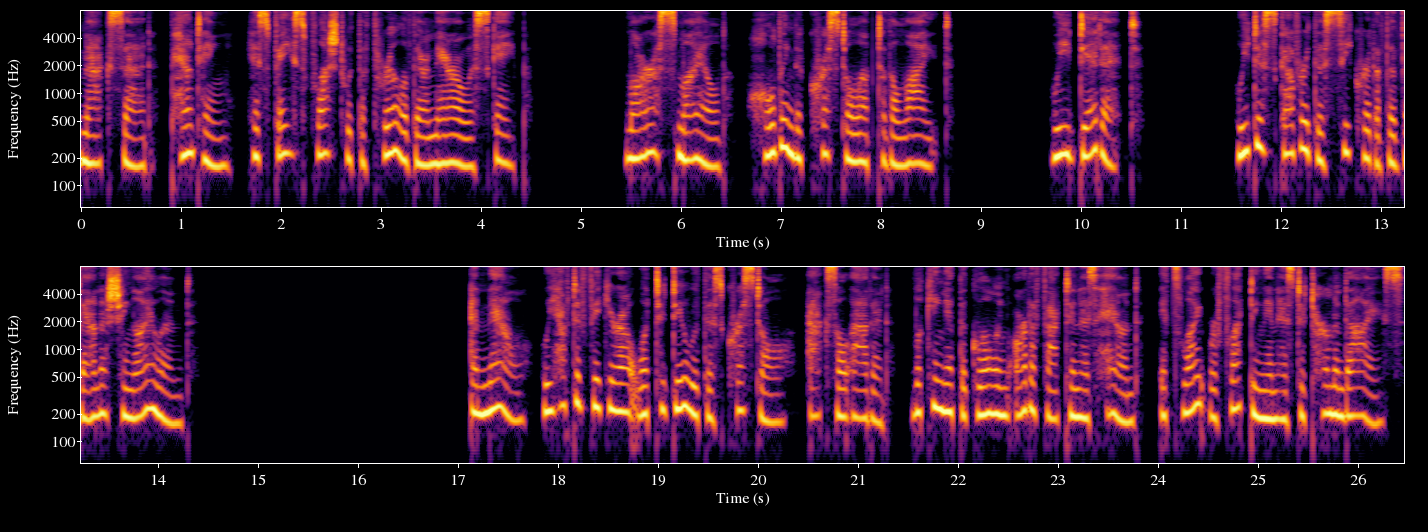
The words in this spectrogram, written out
Max said, panting, his face flushed with the thrill of their narrow escape. Lara smiled, holding the crystal up to the light. We did it. We discovered the secret of the vanishing island. And now, we have to figure out what to do with this crystal, Axel added, looking at the glowing artifact in his hand, its light reflecting in his determined eyes.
